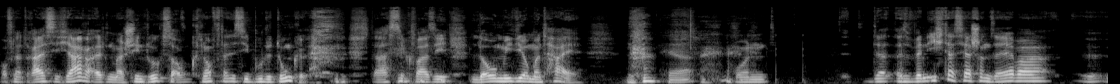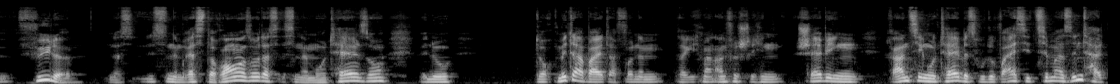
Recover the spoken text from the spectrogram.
auf einer 30 Jahre alten Maschine drückst du auf den Knopf, dann ist die Bude dunkel. da hast du quasi Low, Medium und High. ja. Und da, also wenn ich das ja schon selber äh, fühle, das ist in einem Restaurant so, das ist in einem Hotel so, wenn du doch Mitarbeiter von einem, sage ich mal in Anführungsstrichen, schäbigen, ranzigen Hotel bist, wo du weißt, die Zimmer sind halt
